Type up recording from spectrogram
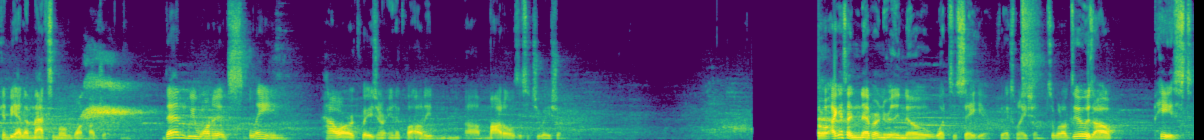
can be at a maximum 100. Then we want to explain how our equation or inequality uh, models the situation. So I guess I never really know what to say here for the explanation. So what I'll do is I'll paste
